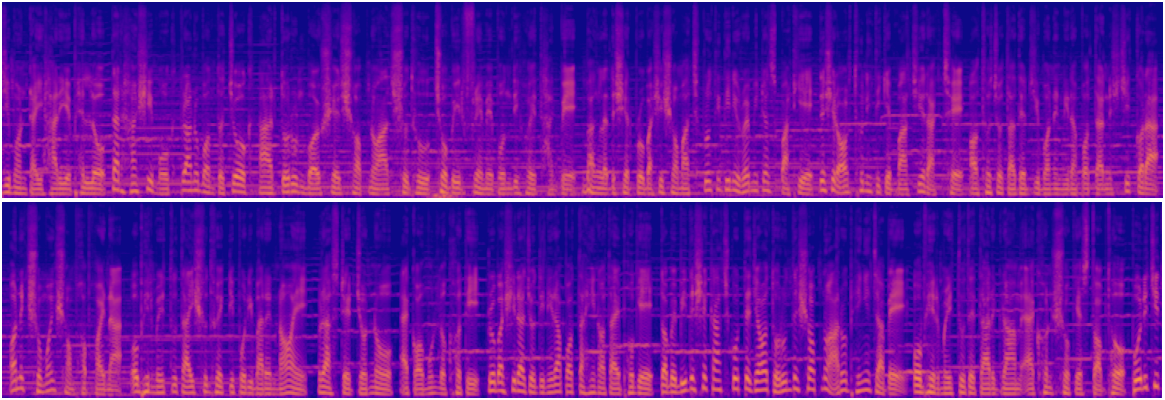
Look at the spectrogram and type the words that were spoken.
জীবনটাই হারিয়ে ফেলল। তার হাসি মুখ, প্রাণবন্ত চোখ আর তরুণ বয়সের স্বপ্ন আজ শুধু ছবির ফ্রেমে বন্দী হয়ে থাকবে। বাংলাদেশের প্রবাসী সমাজ প্রতিদিনই রেমিটেন্স পাঠিয়ে দেশের অর্থনীতিকে বাঁচিয়ে রাখছে। অথচ তাদের জীবনের নিরাপত্তা নিশ্চিত করা অনেক সময় সম্ভব হয় না। অভির মৃত্যু তাই শুধু একটি পরিবারের নয়, রাষ্ট্রের জন্য এক অমূল্য ক্ষতি। প্রবাসীরা যদি নিরাপত্তাহীনতায় ভোগে, তবে বিদেশে কাজ করতে যাওয়া তরুণদের স্বপ্ন আরও ভেঙে যাবে। অভির মৃত্যুতে তার গ্রাম এখন শোকে স্তব্ধ। পরিচিত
